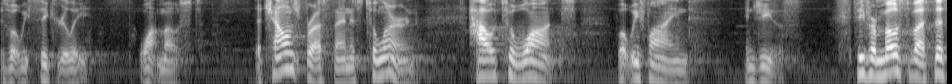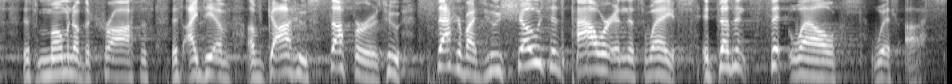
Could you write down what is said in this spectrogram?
is what we secretly want most. The challenge for us then is to learn how to want what we find in Jesus. See, for most of us, this, this moment of the cross, this, this idea of, of God who suffers, who sacrifices, who shows his power in this way, it doesn't sit well with us.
